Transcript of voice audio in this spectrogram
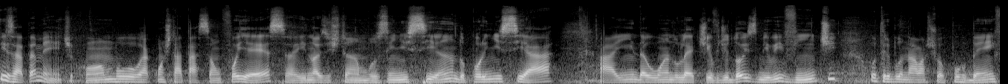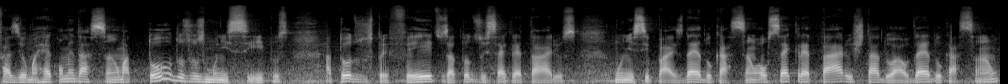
Exatamente. Como a constatação foi essa e nós estamos iniciando, por iniciar ainda o ano letivo de 2020, o tribunal achou por bem fazer uma recomendação a todos os municípios, a todos os prefeitos, a todos os secretários municipais da educação, ao secretário estadual da educação,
